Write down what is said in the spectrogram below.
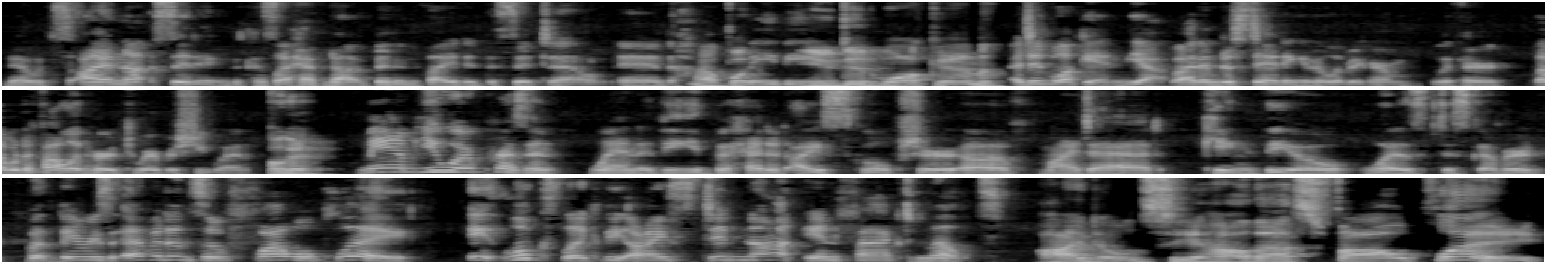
notes. I am not sitting because I have not been invited to sit down and hop but maybe. you did walk in. I did walk in, yeah, but I'm just standing in her living room with her. I would have followed her to wherever she went. Okay. Ma'am, you were present when the beheaded ice sculpture of my dad, King Theo, was discovered, but there is evidence of foul play. It looks like the ice did not, in fact, melt. I don't see how that's foul play.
